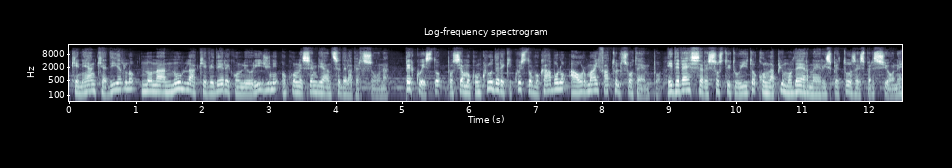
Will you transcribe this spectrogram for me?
che neanche a dirlo non ha nulla a che vedere con le origini o con le sembianze della persona. Per questo possiamo concludere che questo vocabolo ha ormai fatto il suo tempo e deve essere sostituito con la più moderna e rispettosa espressione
